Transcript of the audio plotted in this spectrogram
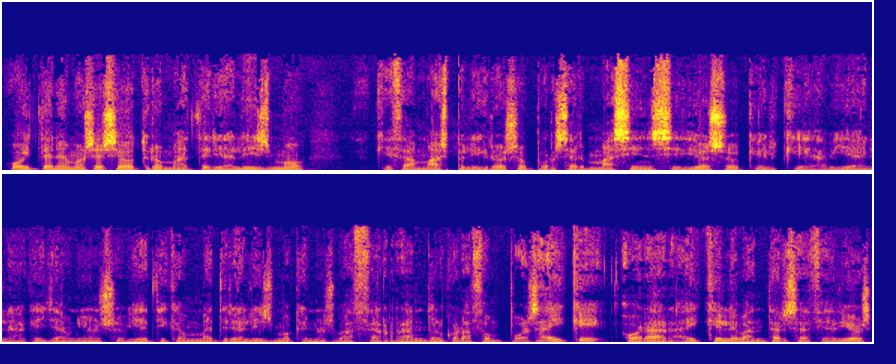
hoy tenemos ese otro materialismo quizá más peligroso por ser más insidioso que el que había en aquella Unión Soviética, un materialismo que nos va cerrando el corazón. Pues hay que orar, hay que levantarse hacia Dios,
